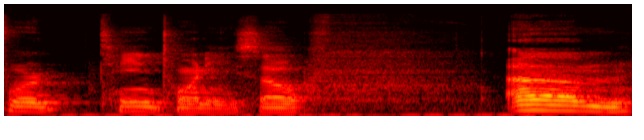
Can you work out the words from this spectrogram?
1420 so um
